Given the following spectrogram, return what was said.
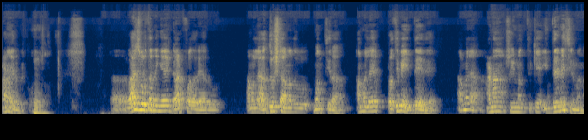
ಹಣ ಇರಬೇಕು. ಹ್ಮ್ ರಾಜ್ ವರ್ಧನ್ಗೆ ಗಾಡ್ ಫಾದರ್ ಯಾರು? ಆಮೇಲೆ ಅದೃಷ್ಟ ಅನ್ನೋದು ನಂಬ್ತೀರಾ? ಆಮೇಲೆ ಪ್ರತಿಭೆ ಇದ್ದೇ ಇದೆ. ಆಮೇಲೆ ಹಣ ಶ್ರೀಮಂತಿಕೆ ಇದ್ದೇನೆ ಸಿನಿಮಾನ.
